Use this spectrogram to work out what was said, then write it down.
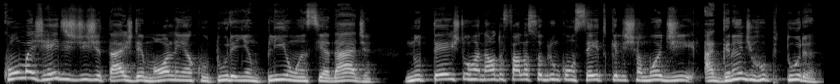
Como as redes digitais demolem a cultura e ampliam a ansiedade. No texto, o Ronaldo fala sobre um conceito que ele chamou de a grande ruptura,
